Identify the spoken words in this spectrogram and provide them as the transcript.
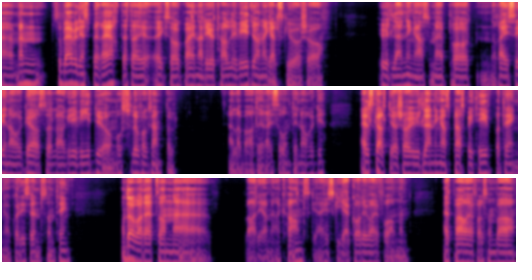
Eh, men så ble jeg vel inspirert etter jeg så på en av de utallige videoene. Jeg elsker jo å se utlendinger som er på reise i Norge, og så lager de videoer om Oslo, for eksempel. Eller bare at de reiser rundt i Norge. Jeg elsker alltid å se utlendingers perspektiv på ting, og hva de syns om ting. Og da var det et sånn eh, Var de amerikanske? Jeg husker ikke hvor de var ifra, men et par iallfall som bare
